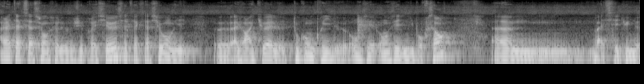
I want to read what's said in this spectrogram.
à la taxation sur les objets précieux. Cette taxation est euh, à l'heure actuelle, tout compris de 11,5%, euh, bah, c'est une,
